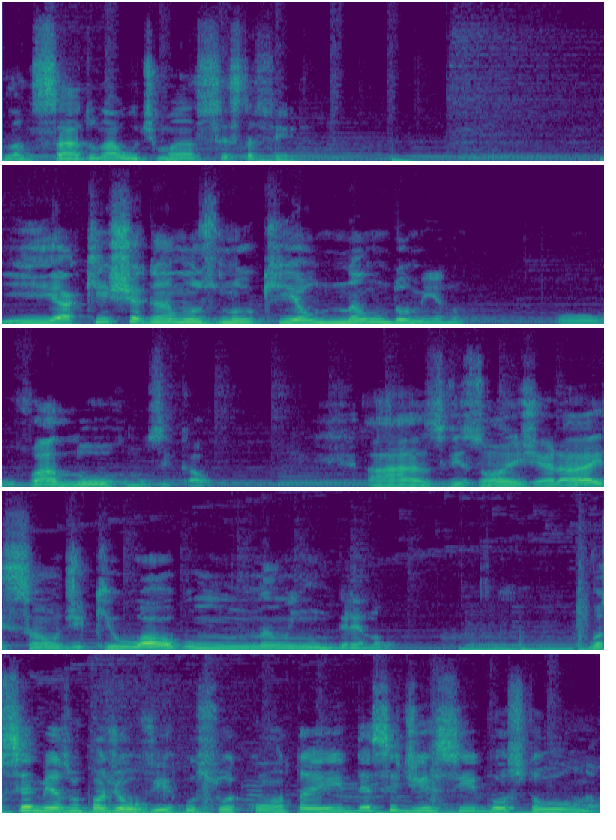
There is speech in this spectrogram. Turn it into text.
lançado na última sexta-feira. E aqui chegamos no que eu não domino: o valor musical. As visões gerais são de que o álbum não engrenou. Você mesmo pode ouvir por sua conta e decidir se gostou ou não.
